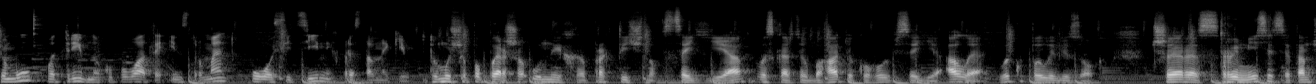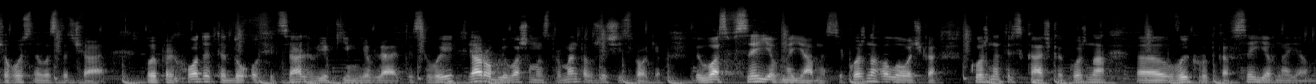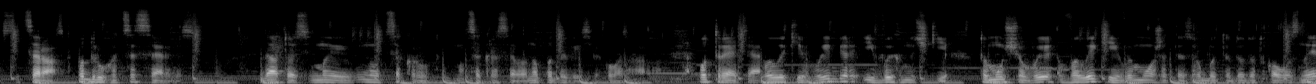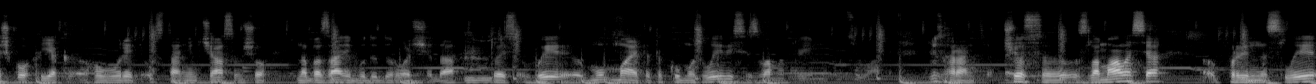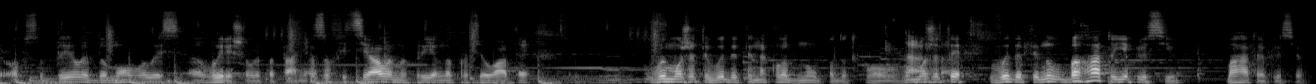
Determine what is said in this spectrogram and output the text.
Чому потрібно купувати інструмент у офіційних представників? Тому що, по-перше, у них практично все є. Ви скажете, багато кого все є. Але ви купили візок. Через три місяці там чогось не вистачає. Ви приходите до офіціалів, яким являєтесь ви. Я роблю вашим інструментом вже 6 років. І у вас все є в наявності. Кожна головочка, кожна тріскачка, кожна е, викрутка, все є в наявності. Це раз. По-друге, це сервіс. Да, тобто ми, ну це круто, ну це красиво. Ну подивись, як у вас гарно. По-третє, великий вибір і ви гнучкі, тому що ви великі, і ви можете зробити додаткову знижку, як говорять останнім часом, що на базарі буде дорожче. Да? Мгм. Тобто ви маєте таку можливість і з вами приємно працювати. Плюс гарантія. Щось е, зламалося, принесли, обсудили, домовились, е, вирішили питання. З офіціалами приємно працювати. Ви можете видати накладну податкову, ви Так, можете видати. Ну багато є плюсів. Багато є плюсів.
